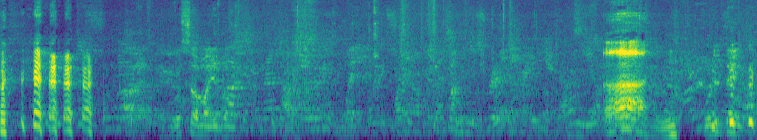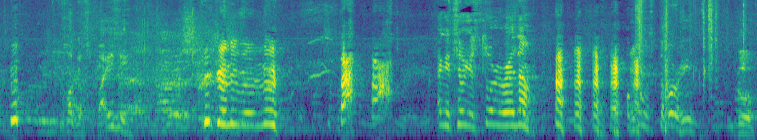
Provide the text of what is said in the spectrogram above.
There. What's up, Mayito? Ugh, What do you think? fucking spicy. he can't even look. I can tell you a story right now. A full story. Go.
